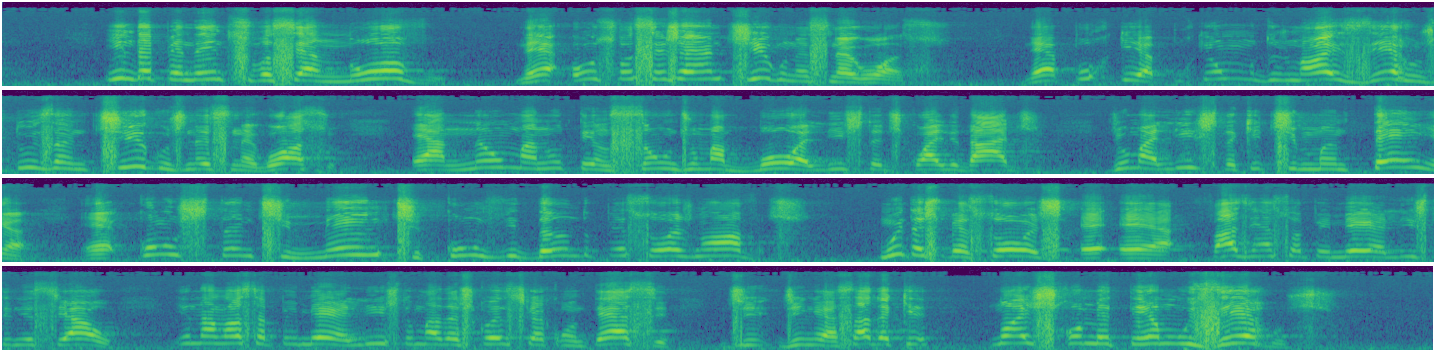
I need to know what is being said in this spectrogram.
Independente se você é novo, né, ou se você já é antigo nesse negócio. Né? Por quê? Porque um dos maiores erros dos antigos nesse negócio é a não manutenção de uma boa lista de qualidade, de uma lista que te mantenha é, constantemente convidando pessoas novas. Muitas pessoas é, é, fazem a sua primeira lista inicial. E na nossa primeira lista, uma das coisas que acontece de, de engraçado é que nós cometemos erros.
